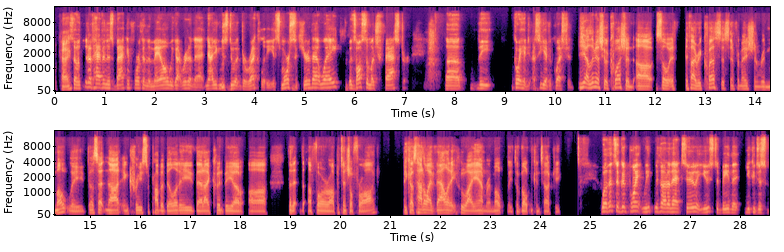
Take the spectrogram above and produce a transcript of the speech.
Okay. So instead of having this back and forth in the mail, we got rid of that. Now you can just do it directly. It's more secure that way, but it's also much faster. Uh, the go ahead. I see you have a question. Yeah, let me ask you a question. Uh, so if if I request this information remotely, does that not increase the probability that I could be a, uh, that uh, for a potential fraud? Because how do I validate who I am remotely to vote in Kentucky? Well, that's a good point. We, we thought of that too. It used to be that you could just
